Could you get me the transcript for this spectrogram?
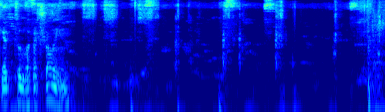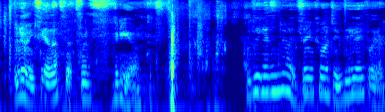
gets to like a trillion. Anyways, yeah, that's it for this video. Hope you guys enjoyed. Thanks for watching. See you guys later.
